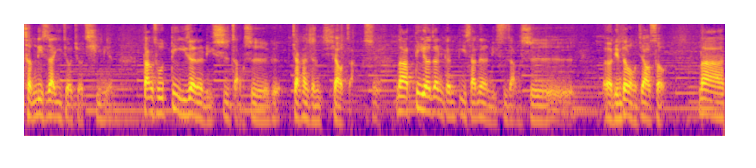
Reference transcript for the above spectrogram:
成立是在一九九七年，当初第一任的理事长是江汉生校长，是。那第二任跟第三任的理事长是呃林德龙教授，那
